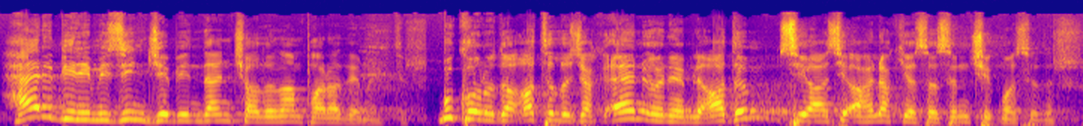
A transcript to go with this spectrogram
her birimizin cebinden çalınan para demektir. Bu konuda atılacak en önemli adım siyasi ahlak yasasının çıkmasıdır.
